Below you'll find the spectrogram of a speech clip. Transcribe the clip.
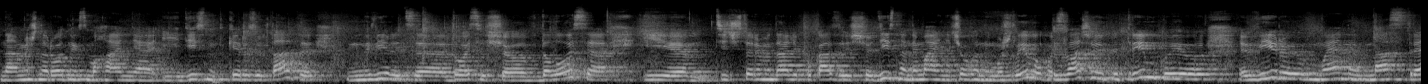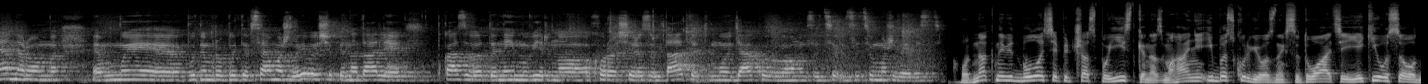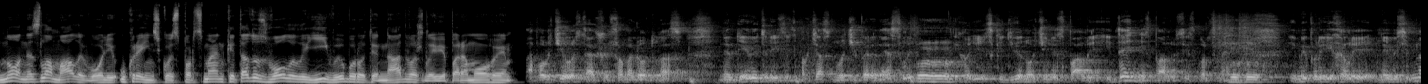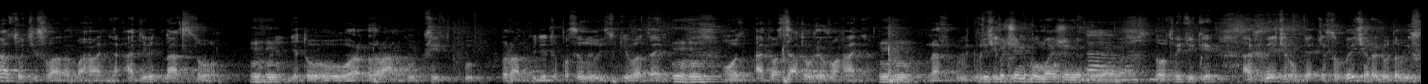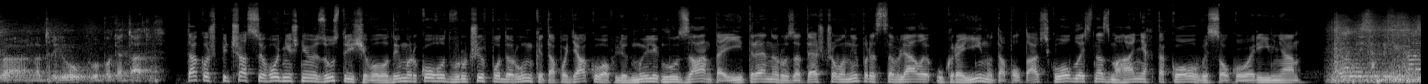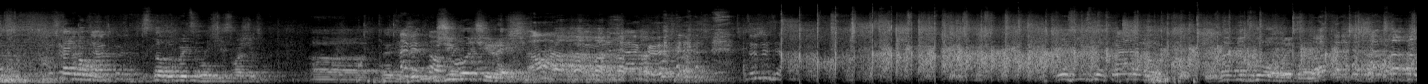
на міжнародних змаганнях. І дійсно такі результати не віриться досі, що вдалося. І ці чотири медалі показують, що дійсно немає нічого неможливого. З вашою підтримкою, вірою в мене, в нас тренером, ми будемо робити все можливе, щоб і надалі показувати неймовірно хороші результати. Тому дякую вам за цю за цю можливість. Однак не відбулося під час поїздки на змагання і без курйозних ситуацій, які усе одно не зламали волі української спортсменки та дозволили їй вибороти надважливі перемоги. А вийшло так, що самоліт у нас не в 9.30, а в час ночі перенесли. І ходільські дві ночі не спали, і день не спали всі спортсмени. І ми приїхали не 18 числа на змагання, а 19-го. Где-то зранку, в 6 ранку где-то поселились тільки в готель. От, а 20-го вже змагання. У Нас Відпочинку майже не було. От ви тільки аж вечором, 5 часов вечора, Люда вийшла на тренування покататись. Також під час сьогоднішньої зустрічі Володимир Когут вручив подарунки та подякував Людмилі Лузан та її тренеру за те, що вони представляли Україну та Полтавську область на змаганнях такого високого рівня. Вам сертифікат. Знадобиться на якісь ваші жіночі речі. Дякую. Дуже дякую. Я, звісно, тренеру на відновлення, так?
